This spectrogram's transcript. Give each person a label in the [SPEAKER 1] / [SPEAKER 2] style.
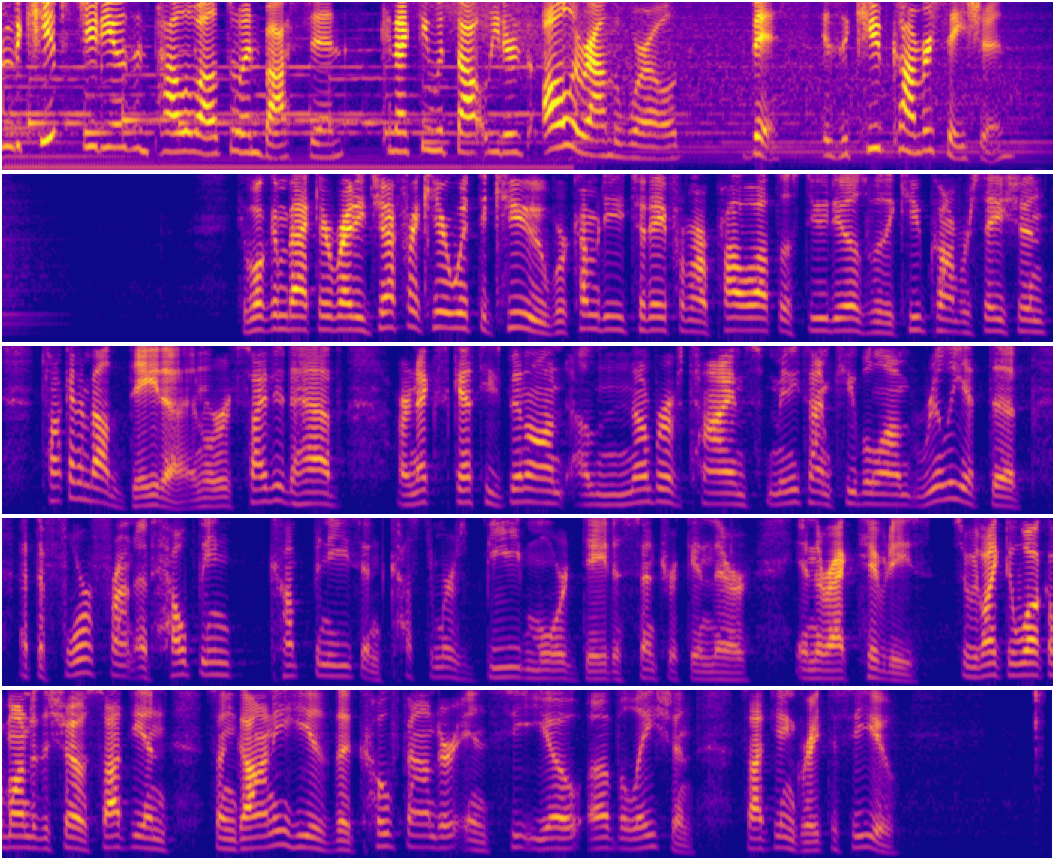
[SPEAKER 1] From the CUBE studios in Palo Alto and Boston, connecting with thought leaders all around the world, this is a CUBE Conversation.
[SPEAKER 2] Hey, welcome back everybody. Jeff Frick here with theCUBE. We're coming to you today from our Palo Alto studios with a CUBE conversation talking about data and we're excited to have our next guest. He's been on a number of times, many time CUBE alum, really at the, at the forefront of helping companies and customers be more data centric in their, in their activities. So we'd like to welcome onto the show Satyen Sangani. He is the co-founder and CEO of Alation. Satyen, great to see you.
